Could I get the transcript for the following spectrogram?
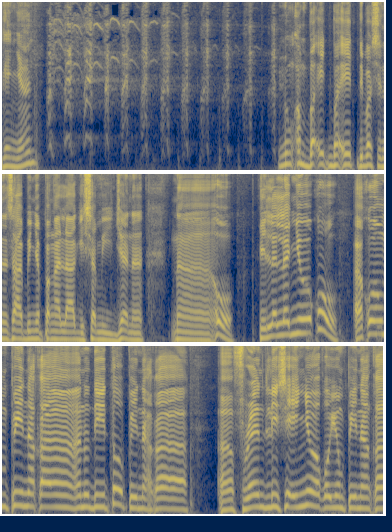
ganyan. Yung ang bait-bait, 'di ba? Sinasabi niya pa nga lagi sa media na na oh, kilala niyo ako. Ako ang pinaka ano dito, pinaka ah, friendly sa inyo. Ako yung pinaka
